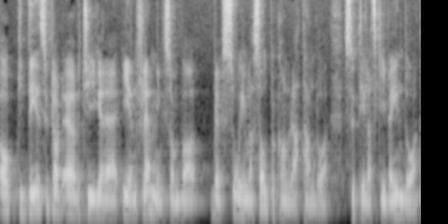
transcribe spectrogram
Och det är såklart övertygade Ian Fleming som var, blev så himla såld på Conrad att han då såg till att skriva in då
